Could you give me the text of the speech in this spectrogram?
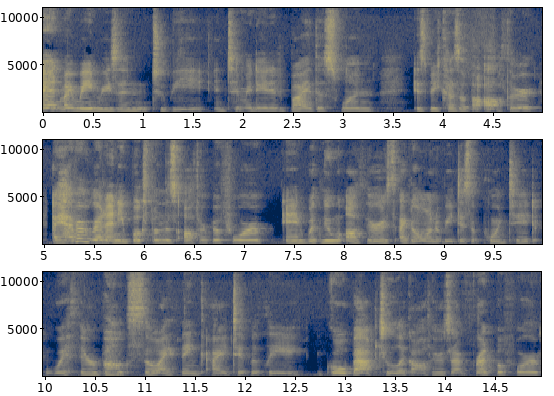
and my main reason to be intimidated by this one is because of the author. I haven't read any books from this author before and with new authors I don't want to be disappointed with their books so I think I typically go back to like authors I've read before.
